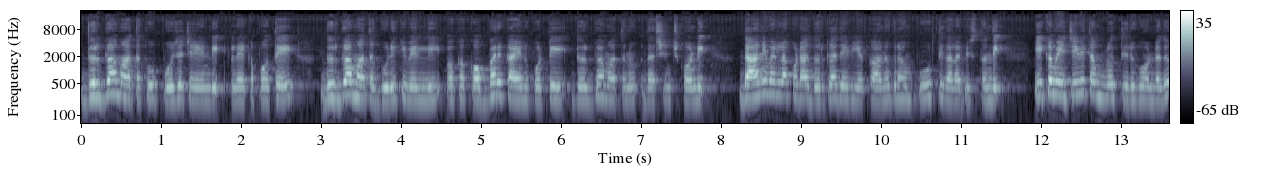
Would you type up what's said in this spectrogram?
దుర్గామాతకు పూజ చేయండి. లేకపోతే దుర్గామాత గుడికి వెళ్ళి ఒక కొబ్బరికాయను కొట్టి దుర్గామాతను దర్శించుకోండి. దానివల్ల కూడా దుర్గాదేవి యొక్క అనుగ్రహం పూర్తిగా లభిస్తుంది. ఇక మీ జీవితంలో తిరుగు ఉండదు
